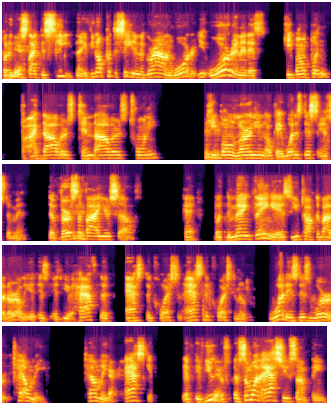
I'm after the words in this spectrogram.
But yeah. it's like the seed thing. If you don't put the seed in the ground and water, you watering it is keep on putting five dollars, ten dollars, 20 mm-hmm. Keep on learning. Okay, what is this instrument? Diversify mm-hmm. yourself. Okay. But the main thing is, you talked about it earlier, is, is you have to ask the question. Ask the question of what is this word? Tell me. Tell me. Ask it. If if you if, if someone asks you something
